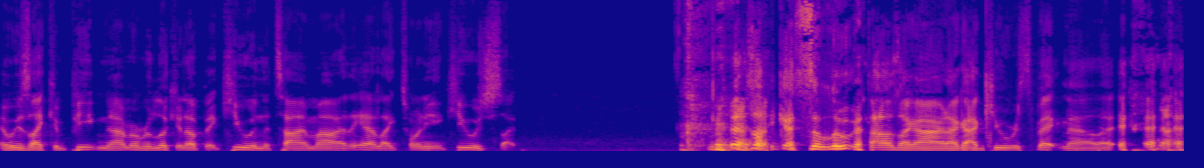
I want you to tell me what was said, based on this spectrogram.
and we was like competing. I remember looking up at Q in the timeout. I think I had like 20 and Q was just like it's like a salute. I was like, all right, I got Q respect now. Like Yeah,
